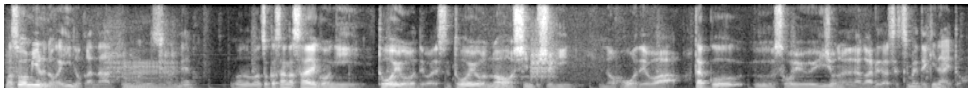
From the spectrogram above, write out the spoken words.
まあ、そう見るのがいいのかなと思うんですよね。あの松岡さんが最後に東洋ではですね東洋の神秘主義の方では全くうそういう以上の流れでは説明できないと。こ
